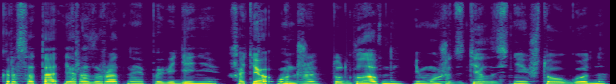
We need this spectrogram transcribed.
красота и развратное поведение. Хотя он же тут главный и может сделать с ней что угодно.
